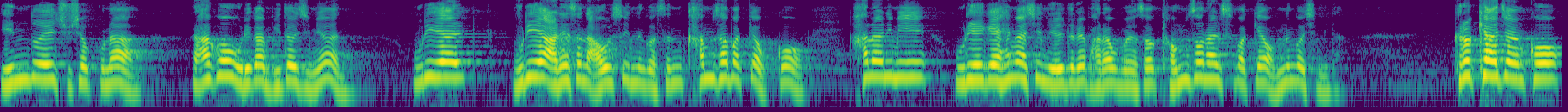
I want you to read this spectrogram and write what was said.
인도해 주셨구나 라고 우리가 믿어지면 우리의 우리의 안에서 나올 수 있는 것은 감사밖에 없고 하나님이 우리에게 행하신 일들을 바라보면서 겸손할 수밖에 없는 것입니다. 그렇게 하지 않고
